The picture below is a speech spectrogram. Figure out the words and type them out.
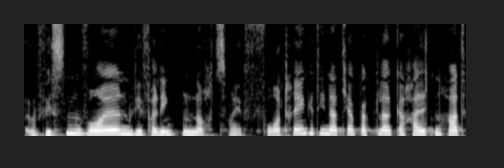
wissen wollen, wir verlinken noch zwei Vorträge, die Nadja Böckler gehalten hat.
